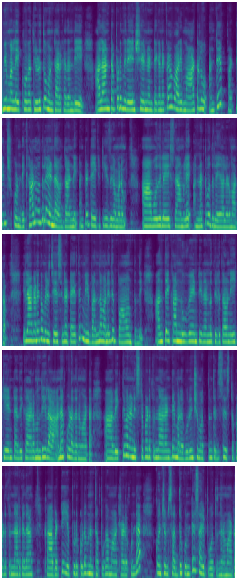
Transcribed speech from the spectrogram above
మిమ్మల్ని ఎక్కువగా తిడుతూ ఉంటారు కదండి. అలాంటప్పుడు మీరు ఏం చేయండి అంటే కనుక వారి మాటలు అంటే పట్టించుకోండి కానీ వదిలేయండి దాన్ని. అంటే టేక్ ఇట్ ఈజీగా మనం ఆ వదిలేసాంలే అన్నట్టు వదిలేయాలన్నమాట. ఇలా కనుక మీరు చేసినట్టయితే మీ బంధం అనేది బాగుంటుంది. అంతేకాని నువ్వేంటి నన్ను తిడతావు నీకేంటి అధికారం ఉంది ఇలా అనకూడదనమాట ఆ వ్యక్తి మనల్ని ఇష్టపడుతున్నారంటే మన గురించి మొత్తం తెలిసి ఇష్టపడుతున్నారు కదా. కాబట్టి ఎప్పుడు కూడా మనం తప్పుగా మాట్లాడకుండా కొంచెం సర్దుకుంటే సరిపోతుందన్నమాట.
